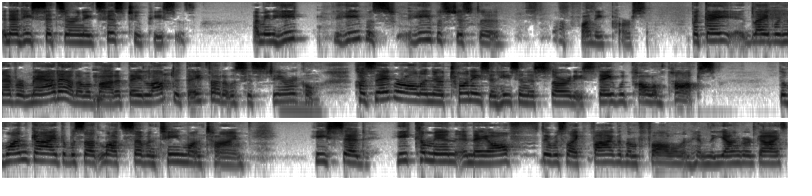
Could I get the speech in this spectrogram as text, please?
And then he sits there and eats his two pieces. I mean, he he was he was just a, a funny person. But they they were never mad at him about it. They loved it. They thought it was hysterical mm-hmm. because they were all in their twenties and he's in his thirties. They would call him pops. The one guy that was at lot seventeen one time, he said he come in and they all there was like five of them following him. The younger guys,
